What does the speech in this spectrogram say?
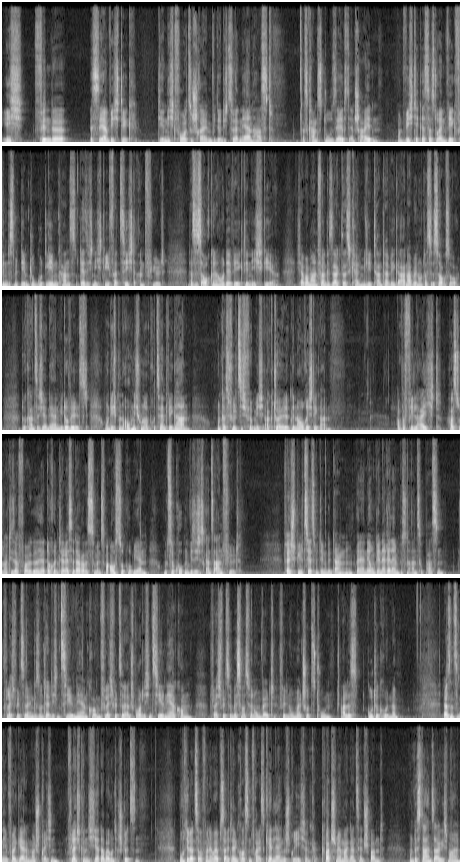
Ich finde es sehr wichtig, dir nicht vorzuschreiben, wie du dich zu ernähren hast. Das kannst du selbst entscheiden. Und wichtig ist, dass du einen Weg findest, mit dem du gut leben kannst und der sich nicht wie Verzicht anfühlt. Das ist auch genau der Weg, den ich gehe. Ich habe am Anfang gesagt, dass ich kein militanter Veganer bin und das ist auch so. Du kannst dich ernähren, wie du willst. Und ich bin auch nicht 100% vegan. Und das fühlt sich für mich aktuell genau richtig an. Aber vielleicht hast du nach dieser Folge ja doch Interesse daran, es zumindest mal auszuprobieren, um zu gucken, wie sich das Ganze anfühlt. Vielleicht spielst du jetzt mit dem Gedanken, deine Ernährung generell ein bisschen anzupassen Vielleicht willst du deinen gesundheitlichen Zielen näher kommen. Vielleicht willst du deinen sportlichen Zielen näher kommen. Vielleicht willst du ein bisschen was für den, Umwelt, für den Umweltschutz tun. Alles gute Gründe. Lass uns in dem Fall gerne mal sprechen. Vielleicht kann ich dich ja dabei unterstützen. Buch dir dazu auf meiner Webseite ein kostenfreies Kennenlerngespräch, dann quatschen wir mal ganz entspannt. Und bis dahin sage ich mal,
